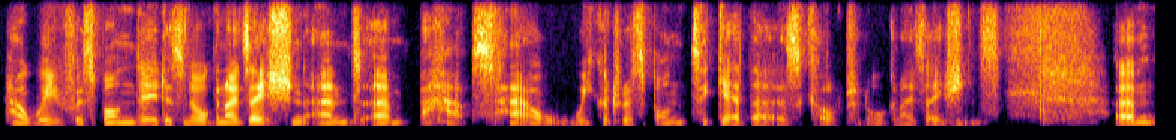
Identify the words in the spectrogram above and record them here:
how we've responded as an organisation, and um, perhaps how we could respond together as cultural organisations. Um,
